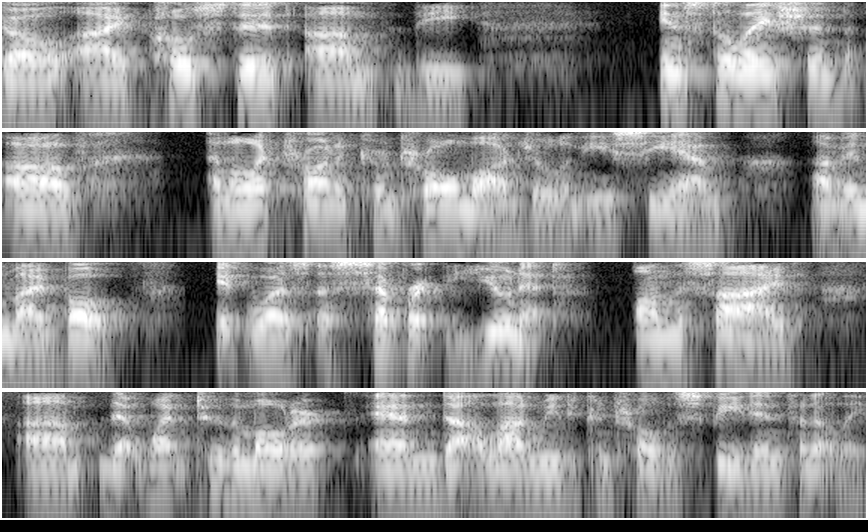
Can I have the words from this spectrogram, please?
ago, I posted um, the installation of an electronic control module, an ECM, um, in my boat. It was a separate unit on the side um, that went to the motor and uh, allowed me to control the speed infinitely.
